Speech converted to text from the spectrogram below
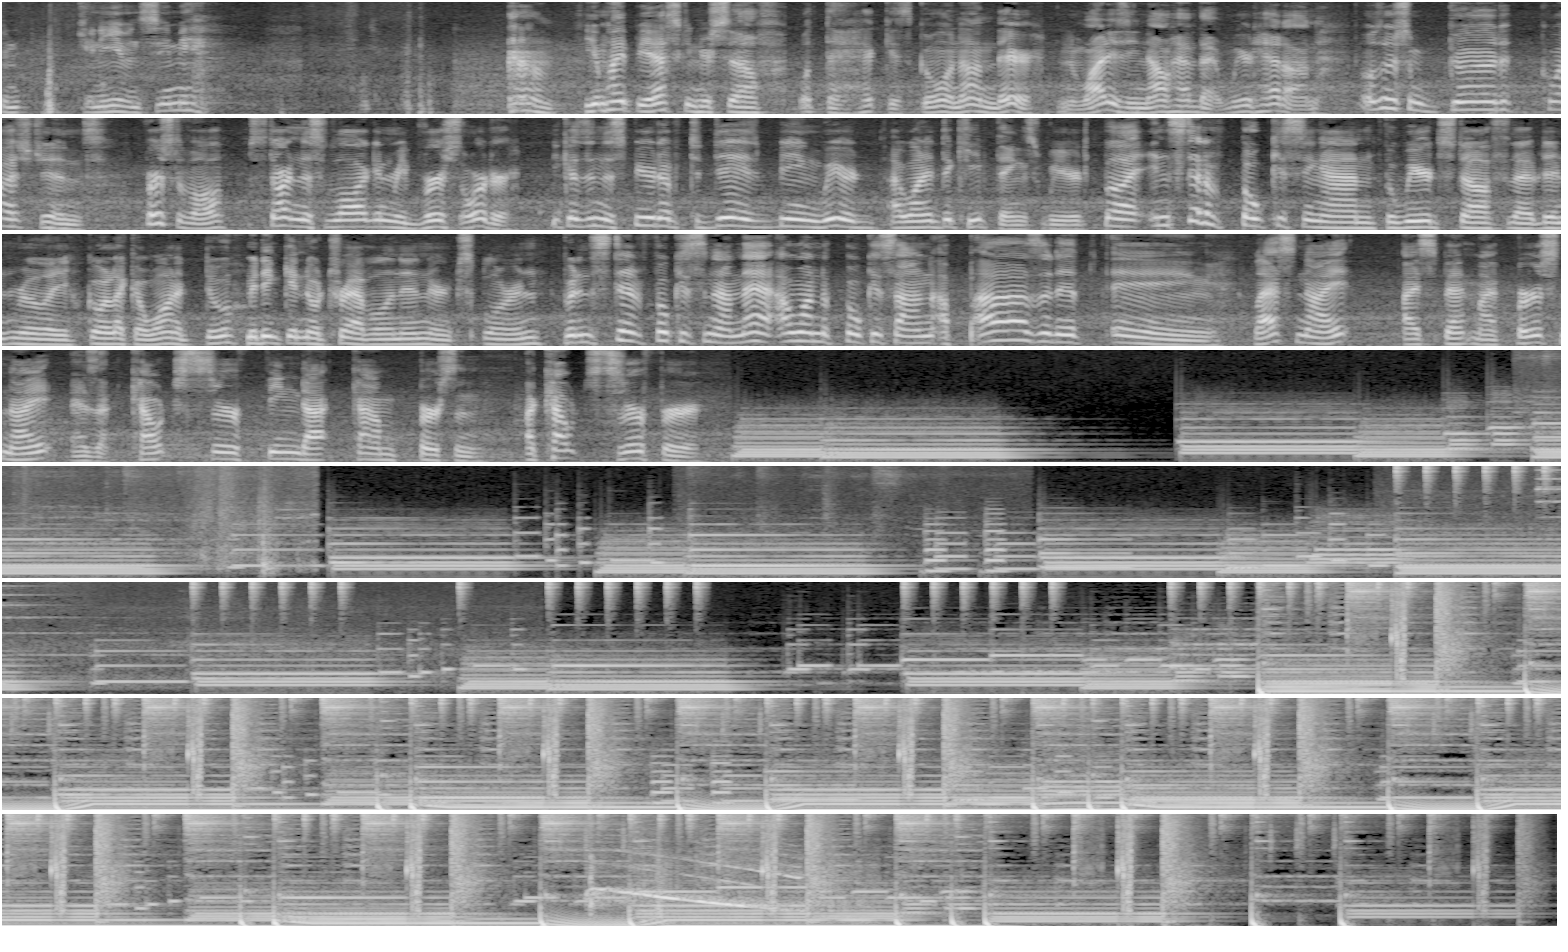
Can, can you even see me? you might be asking yourself, what the heck is going on there? And why does he now have that weird hat on? Those are some good questions. First of all, starting this vlog in reverse order. Because in the spirit of today's being weird, I wanted to keep things weird. But instead of focusing on the weird stuff that didn't really go like I wanted to, we didn't get no traveling in or exploring. But instead of focusing on that, I wanted to focus on a positive thing. Last night, I spent my first night as a couchsurfing.com person. A couch surfer.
